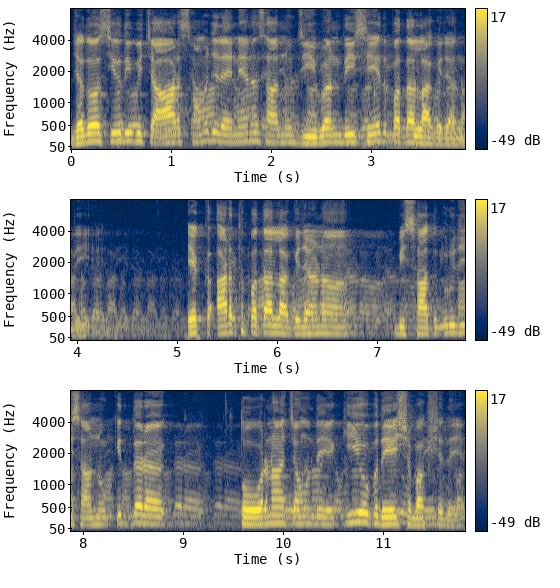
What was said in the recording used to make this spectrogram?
ਜਦੋਂ ਅਸੀਂ ਉਹਦੀ ਵਿਚਾਰ ਸਮਝ ਲੈਨੇ ਆ ਨਾ, ਸਾਨੂੰ ਜੀਵਨ ਦੀ ਸੇਧ ਪਤਾ ਲੱਗ ਜਾਂਦੀ ਹੈ। ਇੱਕ ਅਰਥ ਪਤਾ ਲੱਗ ਜਾਣਾ ਵੀ ਸਤਿਗੁਰੂ ਜੀ ਸਾਨੂੰ ਕਿੱਧਰ ਤੋਰਨਾ ਚਾਹੁੰਦੇ, ਕੀ ਉਪਦੇਸ਼ ਬਖਸ਼ਦੇ ਆ।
